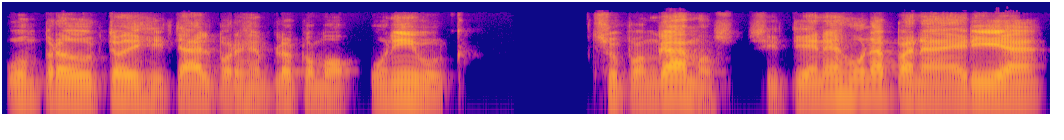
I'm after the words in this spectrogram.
un producto digital, por ejemplo, como un ebook. Supongamos, si tienes una panadería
